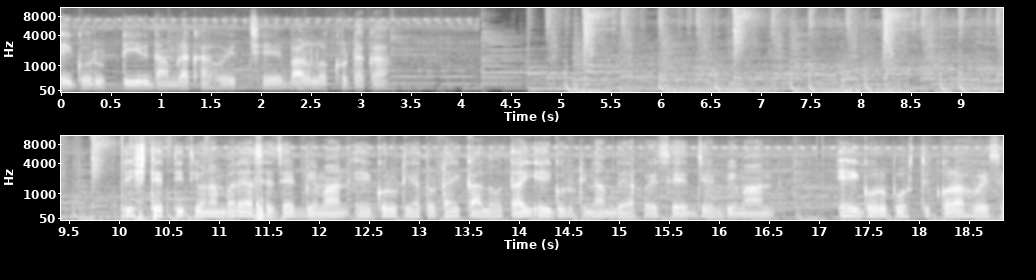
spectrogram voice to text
এই গরুটির দাম রাখা হয়েছে বারো লক্ষ টাকা। লিস্টের তৃতীয় নম্বরে আছে জেড বিমান। এই গরুটি এতটাই কালো, তাই এই গরুটির নাম দেওয়া হয়েছে জেড বিমান। এই গরু প্রস্তুত করা হয়েছে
